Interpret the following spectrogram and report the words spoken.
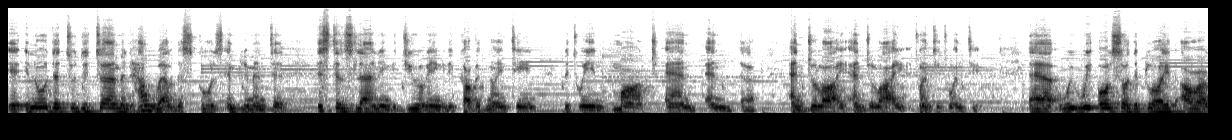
in order to determine how well the schools implemented distance learning during the COVID-19 between March and, and, uh, and July and July 2020. Uh, we, we, also deployed our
